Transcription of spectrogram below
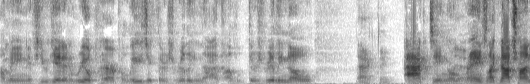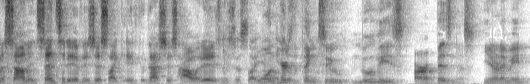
I mean, if you get a real paraplegic, there's really not, a, there's really no acting. acting or Yeah. range. Like not trying to sound insensitive. It's just like it, that's just how it is. It's just like you Well, know, and here's so- the thing too: movies are a business. You know what I mean?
